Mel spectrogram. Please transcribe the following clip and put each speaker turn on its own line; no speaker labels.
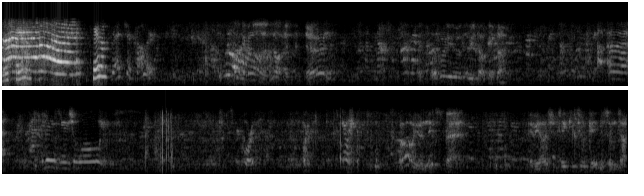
Santa. Santa.
Red's your color.
What were you three talking about? I should take you to a game sometime.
